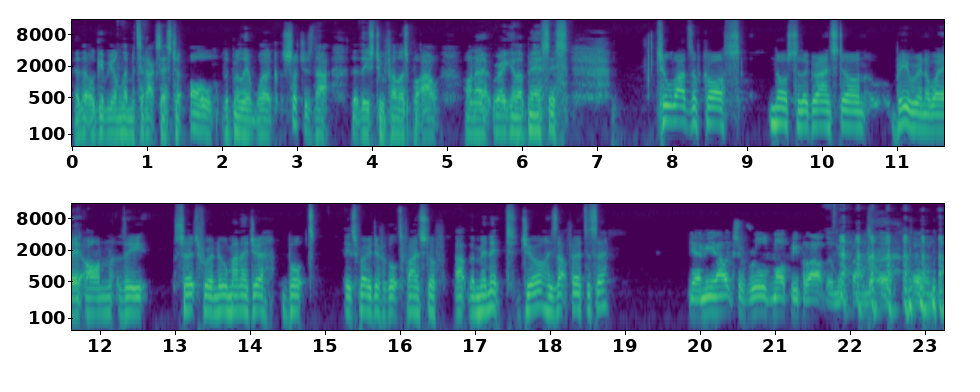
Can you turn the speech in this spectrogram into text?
that'll give you unlimited access to all the brilliant work, such as that, that these two fellas put out on a regular basis. Two lads, of course, nose to the grindstone, beavering away on the search for a new manager, but it's very difficult to find stuff at the minute. Joe, is that fair to say? Yeah, me and Alex have ruled more people out than we found. um,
